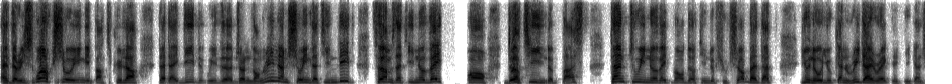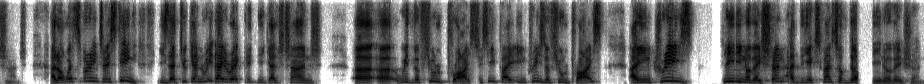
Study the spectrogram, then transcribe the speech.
and there is work showing in particular that I did with uh, John Van Reenen showing that indeed firms that innovate more dirty in the past tend to innovate more dirty in the future, but that, you know, you can redirect technical change. Alors, what's very interesting is that you can redirect technical change uh, uh, with the fuel price. You see, if I increase the fuel price, I increase clean innovation at the expense of dirty innovation.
